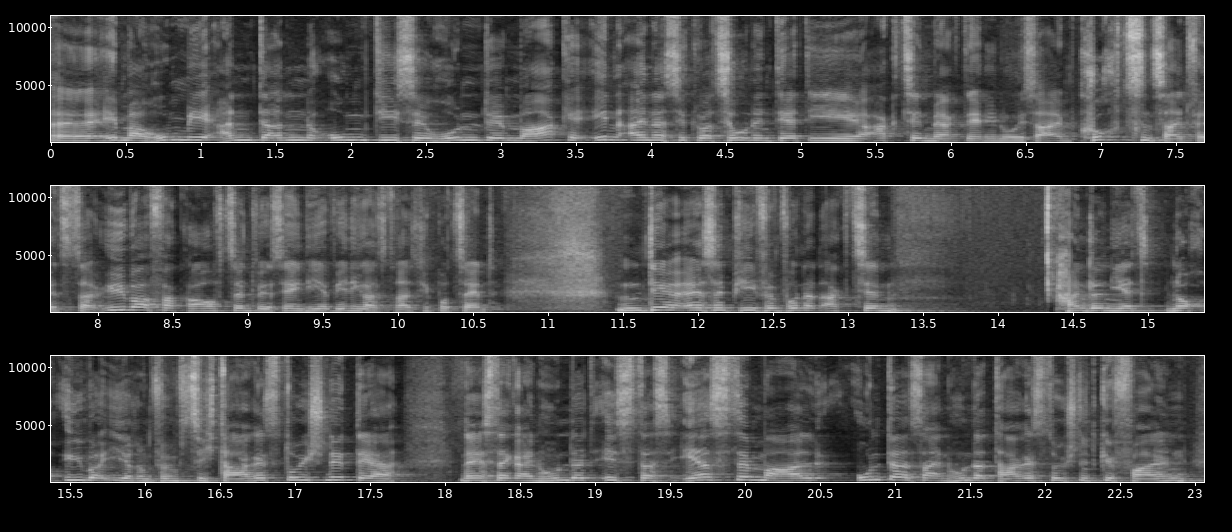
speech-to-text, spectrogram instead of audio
äh, immer rummeandern um diese runde Marke in einer Situation, in der die Aktienmärkte in den USA im kurzen Zeitfenster überverkauft sind. Wir sehen hier weniger als 30 Prozent der S&P 500 Aktien handeln jetzt noch über ihrem 50-Tages-Durchschnitt. Der Nasdaq 100 ist das erste Mal unter seinen 100-Tages-Durchschnitt gefallen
